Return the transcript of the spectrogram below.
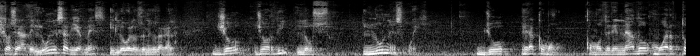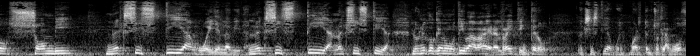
Entonces era de lunes a viernes y luego los domingos la gala. Yo, Jordi, los lunes, güey, yo era como, como drenado, muerto, zombie. No existía, güey, en la vida. No existía, no existía. Lo único que me motivaba era el rating, pero no existía, güey, muerto. Entonces la voz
